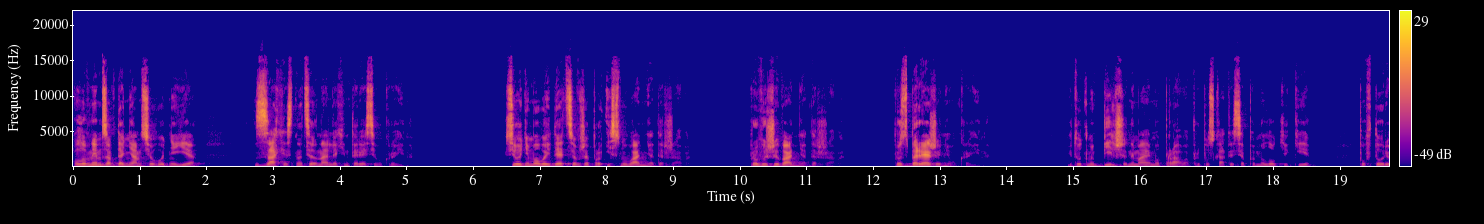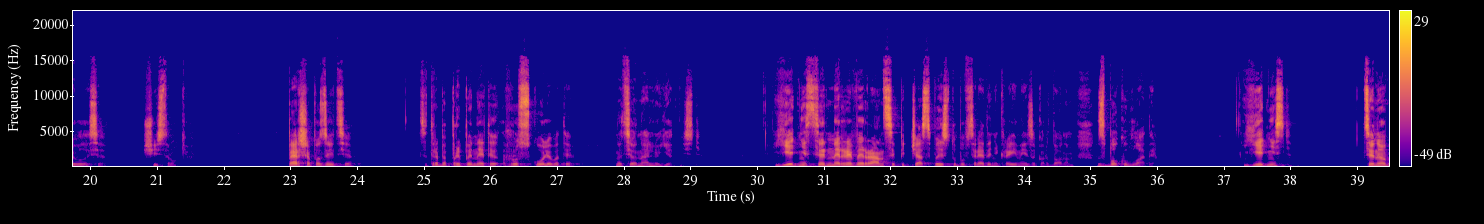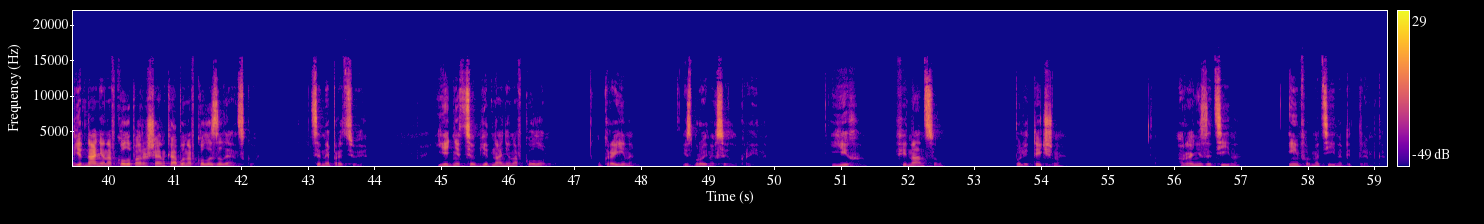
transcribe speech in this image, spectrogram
Головним завданням сьогодні є захист національних інтересів України. Сьогодні мова йдеться вже про існування держави, про виживання держави, про збереження України. І тут ми більше не маємо права припускатися помилок, які повторювалися 6 років. Перша позиція це треба припинити розколювати національну єдність. Єдність це не реверанси під час виступу всередині країни і за кордоном з боку влади. Єдність це не об'єднання навколо Порошенка або навколо Зеленського. Це не працює. Єдність це об'єднання навколо України і Збройних сил України. Їх фінансово, політично, організаційна і інформаційна підтримка.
